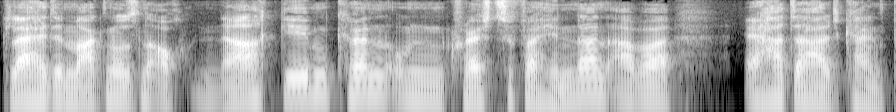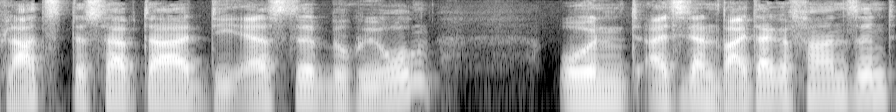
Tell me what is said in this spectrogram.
Klar hätte Magnussen auch nachgeben können, um einen Crash zu verhindern, aber er hatte halt keinen Platz, deshalb da die erste Berührung. Und als sie dann weitergefahren sind,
